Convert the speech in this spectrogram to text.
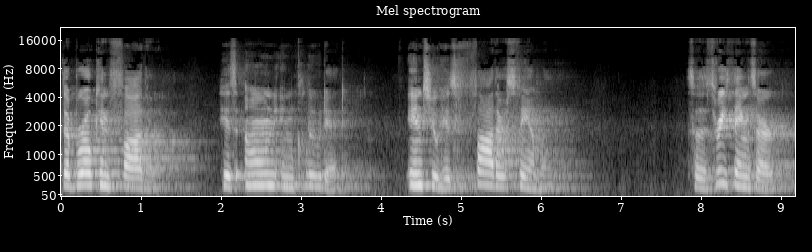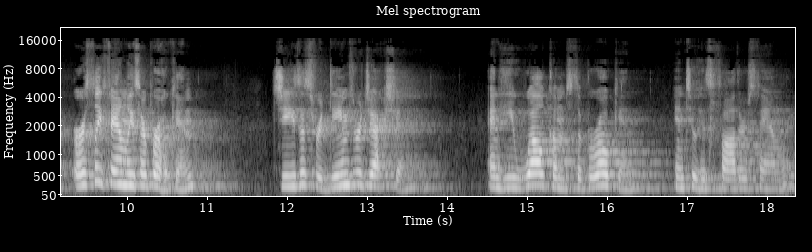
the broken father, his own included, into his father's family. So the three things are earthly families are broken, Jesus redeems rejection, and he welcomes the broken into his father's family.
